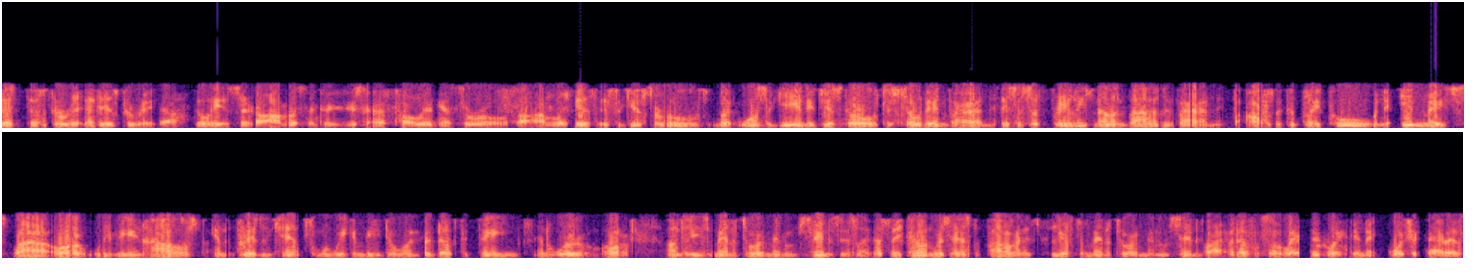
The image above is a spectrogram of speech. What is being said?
that's that's correct. That is correct. Yeah. Go ahead, sir. No, I'm listening to you. You're saying it's totally against the rules. So I'm listening. It's, it's against the rules, but once again, it just goes to show the environment. This is a friendly, non-violent environment. The officer could play pool with the inmates while are we being housed in the prison camps when we can be doing productive things in the world or under these mandatory minimum sentences. Like I say, Congress has the power to lift the mandatory minimum sentence. Right. But if, So basically, what you're saying is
